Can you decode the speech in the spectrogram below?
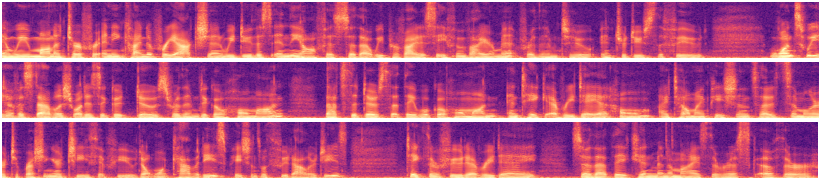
and we monitor for any kind of reaction. We do this in the office so that we provide a safe environment for them to introduce the food. Once we have established what is a good dose for them to go home on, that's the dose that they will go home on and take every day at home. I tell my patients that it's similar to brushing your teeth if you don't want cavities, patients with food allergies take their food every day so that they can minimize the risk of their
